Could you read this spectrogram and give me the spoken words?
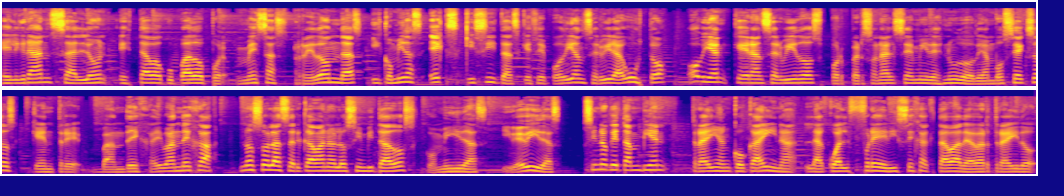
El gran salón estaba ocupado por mesas redondas y comidas exquisitas que se podían servir a gusto o bien que eran servidos por personal semidesnudo de ambos sexos que entre bandeja y bandeja no solo acercaban a los invitados comidas y bebidas, sino que también traían cocaína, la cual Freddy se jactaba de haber traído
